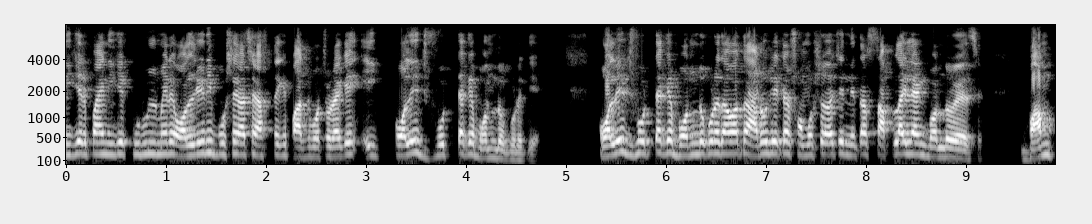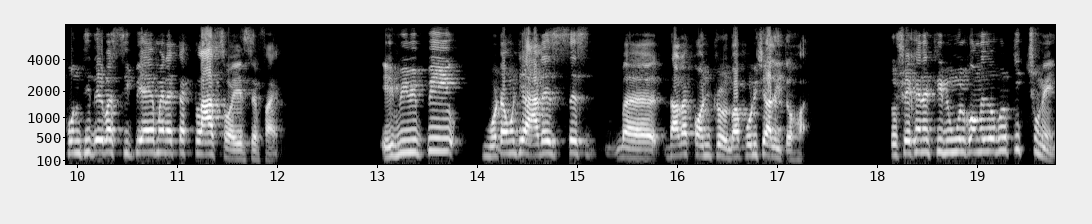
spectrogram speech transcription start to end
নিজের পায়ে নিজে কুরুল মেরে অলরেডি বসে আছে আজ থেকে পাঁচ বছর আগে, এই কলেজ ভোটটাকে বন্ধ করে দিয়ে। কলেজ ভোটটাকে বন্ধ করে দেওয়াতে আরও যেটা সমস্যা হয়েছে নেতার সাপ্লাই লাইন বন্ধ হয়েছে বামপন্থীদের বা সিপিআইএম এর একটা ক্লাস হয় এসএফআই এবিভিপি মোটামুটি আরএসএস দ্বারা কন্ট্রোল বা পরিচালিত হয়। তো সেখানে তৃণমূল কংগ্রেস ওগুলো কিচ্ছু নেই,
